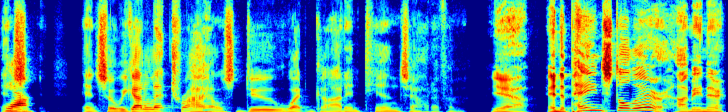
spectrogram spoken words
And, Yeah. s- and so we got to let trials do what God intends out of them. yeah. And the pain's still there. I mean, there.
